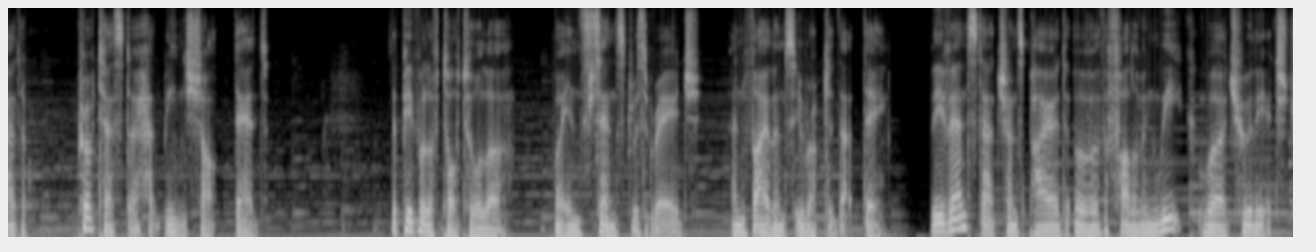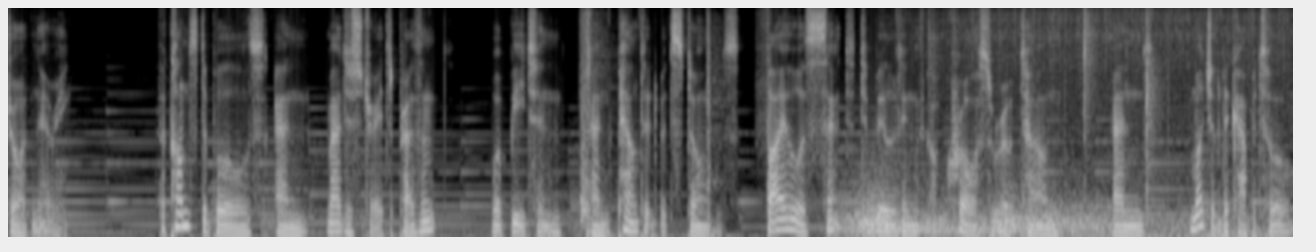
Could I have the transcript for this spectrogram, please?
that a protester had been shot dead. The people of Tortola were incensed with rage, and violence erupted that day. The events that transpired over the following week were truly extraordinary. The constables and magistrates present were beaten and pelted with stones. Fire was set to buildings across Road Town, and much of the capital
